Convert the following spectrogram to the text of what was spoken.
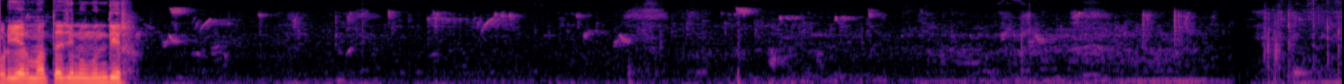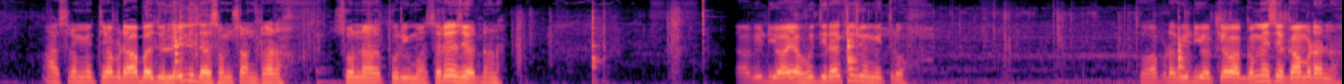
ખોડિયાર માતાજીનું મંદિર. આશ્રમેથી આપણે આ બાજુ લઈ લીધા શમશાન ઠારા. સોનાપુરીમાં સરે છે અટાણે. આ વીડિયો આયા સુધી રાખીશું મિત્રો. તો આપણા વીડિયો કેવા ગમે છે ગામડાના.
